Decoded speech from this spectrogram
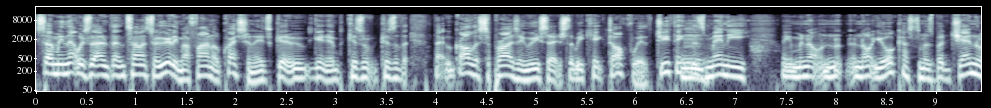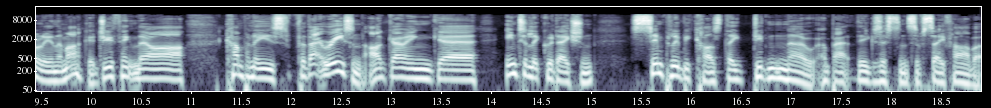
So I mean, that was that, so really my final question is you know because of, because of the, that rather surprising research that we kicked off with. Do you think mm. there's many? I mean, not not your customers, but generally in the market, do you think there are companies for that reason are going uh, into liquidation? simply because they didn't know about the existence of safe harbour,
